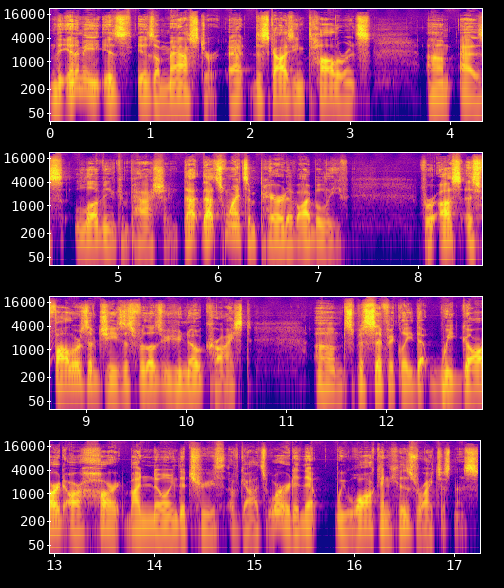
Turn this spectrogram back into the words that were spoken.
The enemy is, is a master at disguising tolerance um, as loving compassion. That, that's why it's imperative, I believe, for us as followers of Jesus, for those of you who know Christ um, specifically, that we guard our heart by knowing the truth of God's word and that we walk in his righteousness.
